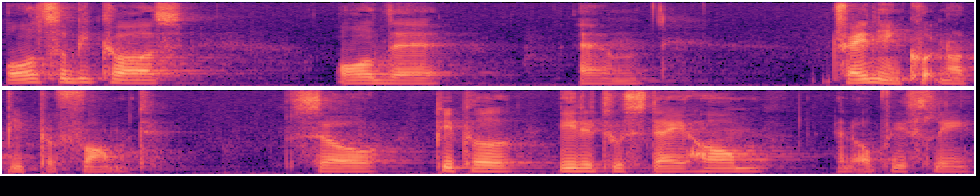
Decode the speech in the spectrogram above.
also because all the um, training could not be performed. So people needed to stay home and obviously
